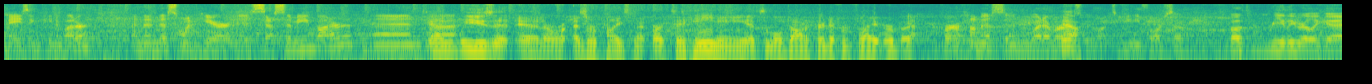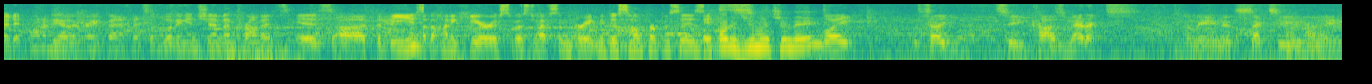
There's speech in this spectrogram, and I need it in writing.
amazing peanut butter. And then this one here is sesame butter. And, uh, And we use it at a, as a replacement for tahini. It's a little darker, different flavor, but for hummus and whatever Yeah. else we want tahini for. So Both really, really good. One of the other great benefits of living in Shandong Province is uh, the bees. The honey here is supposed to have some great medicinal purposes. It's Oh, did you mention me? Like, that's how you see cosmetics. I mean, it's sexy honey.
